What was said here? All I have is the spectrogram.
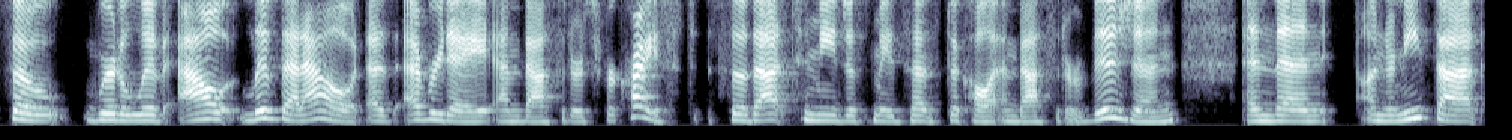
so we're to live out, live that out as everyday ambassadors for Christ. So that to me just made sense to call it ambassador vision. And then underneath that,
